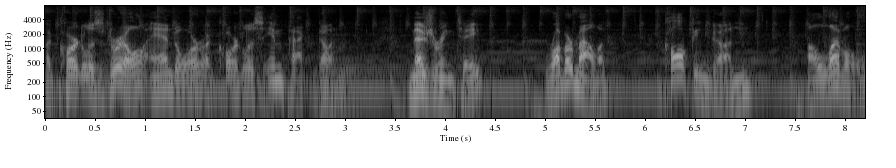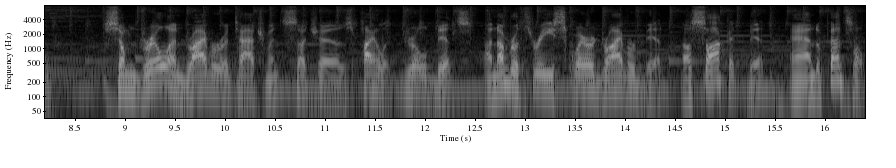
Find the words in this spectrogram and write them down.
a cordless drill and or a cordless impact gun, measuring tape, rubber mallet, caulking gun, a level, some drill and driver attachments such as pilot drill bits, a number 3 square driver bit, a socket bit, and a pencil.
